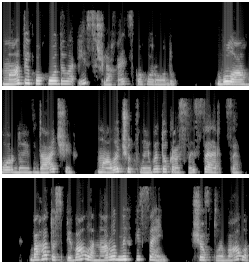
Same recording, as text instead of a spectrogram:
мати походила із шляхетського роду. Була гордої вдачі, мала чутливе до краси серце. Багато співала народних пісень, що впливало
